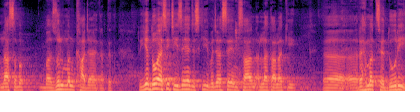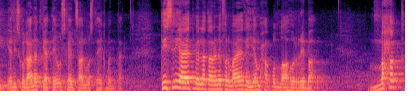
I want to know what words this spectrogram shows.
ناسبب ظلمن کھا جایا کرتے تھے۔ تو یہ دو ایسی چیزیں ہیں جس کی وجہ سے انسان اللہ تعالیٰ کی رحمت سے دوری یعنی اس کو لانت کہتے ہیں، اس کا انسان مستحق بنتا ہے۔ تیسری آیت میں اللہ تعالیٰ نے فرمایا کہ یم حق اللہ الربا۔ محق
